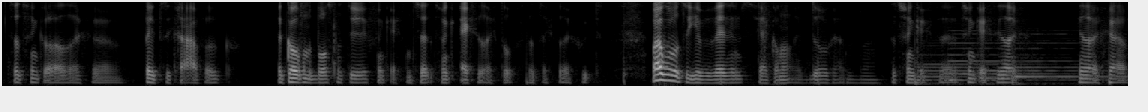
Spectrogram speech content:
dus dat vind ik wel erg... Uh, Peter de Graaf ook. De Co van de Bos natuurlijk, vind ik echt ontzettend, vind ik echt heel erg tof. Dat is echt heel erg goed. Maar ook bijvoorbeeld Jibbe Williams, ja, ik kan al even doorgaan. Maar dat vind ik echt, uh, dat vind ik echt heel erg, heel erg gaaf.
